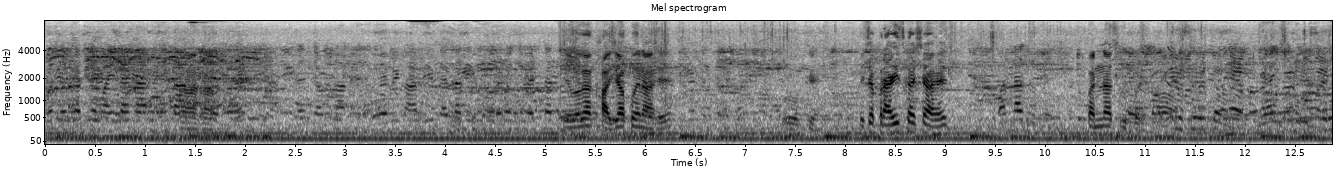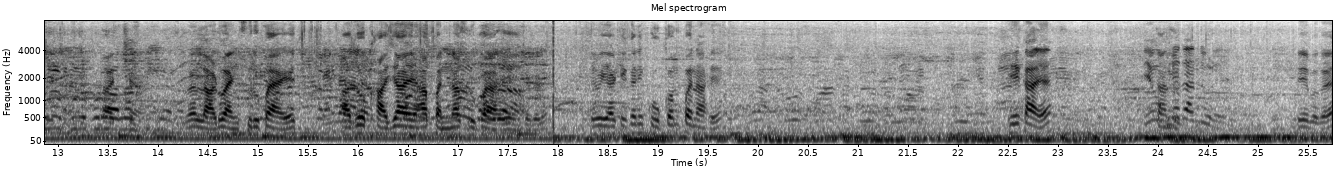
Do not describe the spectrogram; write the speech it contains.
बचतगटच्या महिलांना आम्ही काम. करतो. त्यांच्याकडून आम्ही आम्ही त्यांना किती दोन पैसे भेटतात. हे बघा खाजा पण आहे. ओके. त्याच्या प्राईस कशा आहेत? पन्नास रुपये. पन्नास रुपये. अच्छा. लाडू ऐंशी रुपये आहेत. हा जो खाजा आहे हा पन्नास रुपये आहे यांच्याकडे. तेव्हा या ठिकाणी कोकम पण आहे. हे काय आहे? हे तांदूळ. उकडे तांदूळ. आहे. हे बघा.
